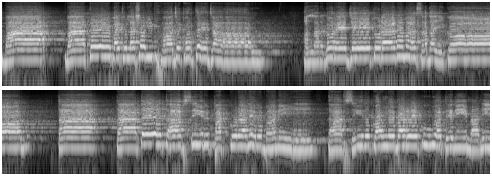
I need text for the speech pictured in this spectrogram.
বা, বাতে বাইতুল্লাহ শরীফ হজ করতে যাও। আল্লাহর ঘরে যে তোরা নামাজ আদায় কর, তা, তাতে তাফসির পাক কোরআনের বাণী। তাফসির করলে বারে কুয়াতেরি মানি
